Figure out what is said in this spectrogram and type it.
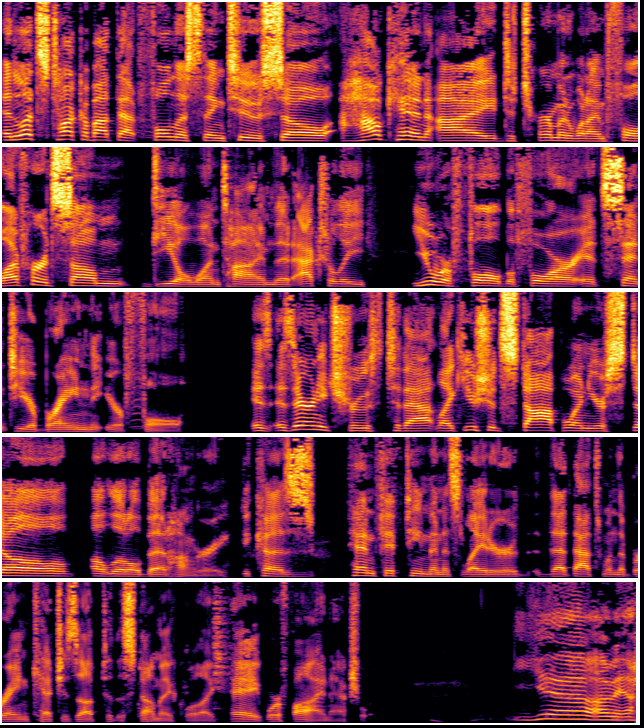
And let's talk about that fullness thing too. So, how can I determine when I'm full? I've heard some deal one time that actually you were full before it's sent to your brain that you're full. Is is there any truth to that? Like you should stop when you're still a little bit hungry because 10 15 minutes later that that's when the brain catches up to the stomach. We're like, "Hey, we're fine actually." Yeah, I mean,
